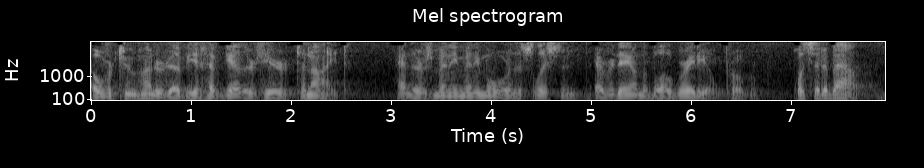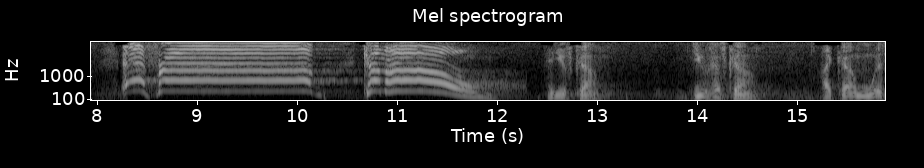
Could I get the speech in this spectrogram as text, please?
Over 200 of you have gathered here tonight. And there's many, many more that's listening every day on the Blog Radio program. What's it about? Ephraim! Come home! And you've come. You have come. I come with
